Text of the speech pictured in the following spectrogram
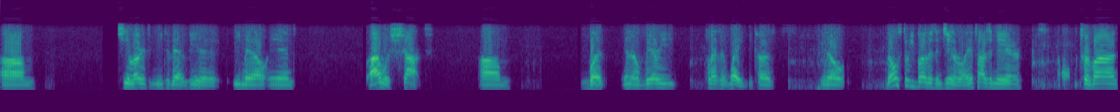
Um, she alerted me to that via email, and I was shocked. Um, but in a very pleasant way because you know those three brothers in general, Antagenaire, uh, Trevon,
